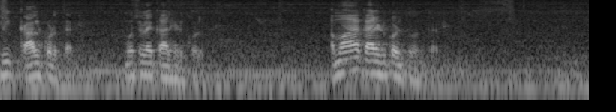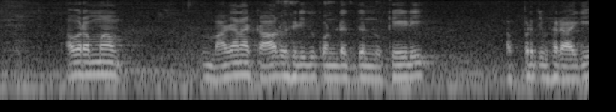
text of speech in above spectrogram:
ಹೀಗೆ ಕಾಲು ಕೊಡ್ತಾರೆ. ಮೊಸಳೆ ಕಾಲು ಹಿಡ್ಕೊಳ್ತಾರೆ. ಅಮ್ಮ ಕಾಲು ಹಿಡ್ಕೊಳ್ತು ಅಂತಾರೆ. ಅವರಮ್ಮ ಮಗನ ಕಾಲು ಹಿಡಿದುಕೊಂಡದ್ದನ್ನು ಕೇಳಿ ಅಪ್ರತಿಭರಾಗಿ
